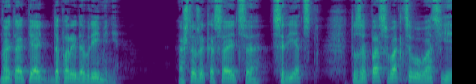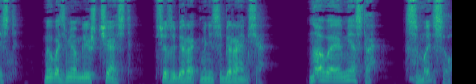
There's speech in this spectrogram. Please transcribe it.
Но это опять до поры до времени. А что же касается средств, то запас в акции у вас есть. Мы возьмем лишь часть. Все забирать мы не собираемся. Новое место? Смысл?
